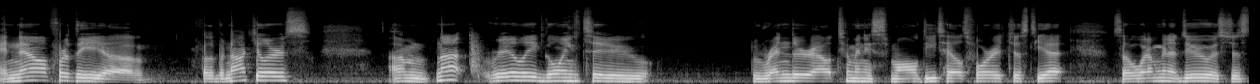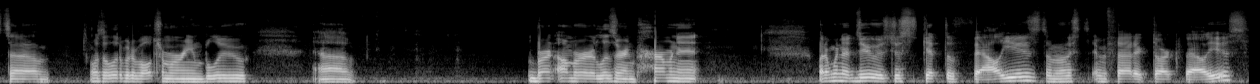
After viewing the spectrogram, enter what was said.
And now for the uh, for the binoculars, I'm not really going to render out too many small details for it just yet. So what I'm going to do is just, um, with a little bit of ultramarine blue, uh, burnt umber, alizarin permanent, what I'm going to do is just get the values, the most emphatic dark values,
